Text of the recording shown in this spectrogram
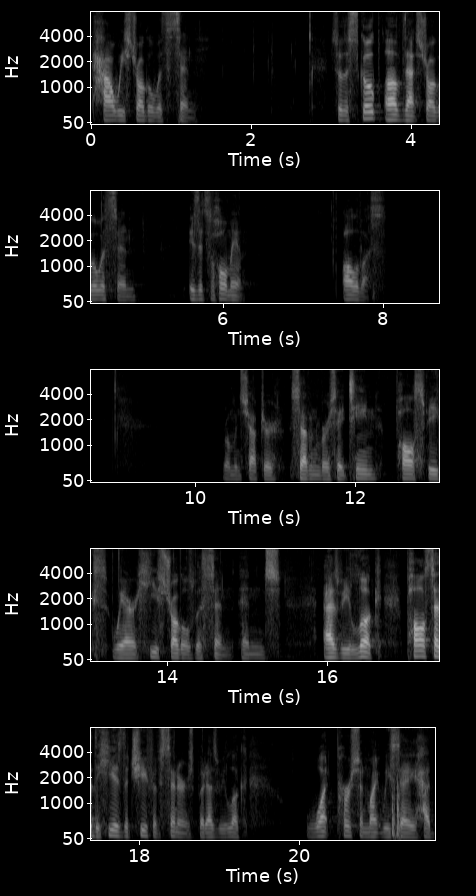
how we struggle with sin. So, the scope of that struggle with sin is it's the whole man, all of us. Romans chapter 7, verse 18, Paul speaks where he struggles with sin. And as we look, Paul said that he is the chief of sinners, but as we look, what person might we say had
